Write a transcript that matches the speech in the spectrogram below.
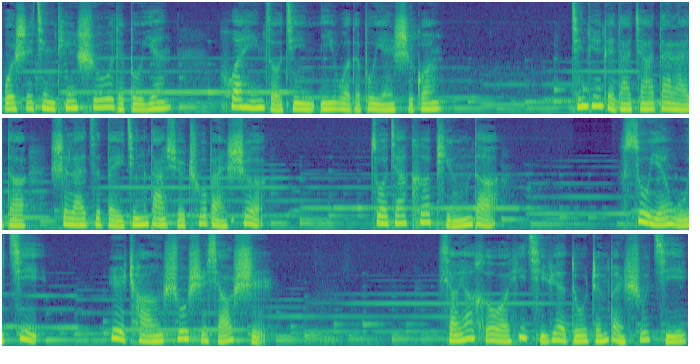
我是静听书屋的不言，欢迎走进你我的不言时光。今天给大家带来的是来自北京大学出版社作家柯平的。素颜无忌，日常书食小史。想要和我一起阅读整本书籍，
